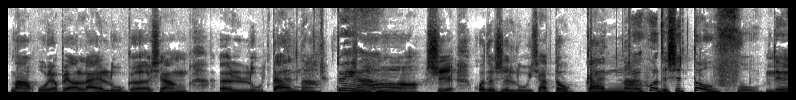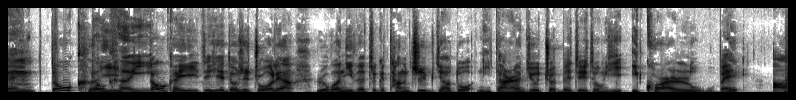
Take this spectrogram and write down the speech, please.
那我要不要来卤个像呃卤蛋呢？对啊，是，或者是卤一下豆干。对，或者是豆腐，对，都可以，都可以，都可以，这些都是酌量。如果你的这个汤汁比较多，你当然就准备这东西一块卤呗。好，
